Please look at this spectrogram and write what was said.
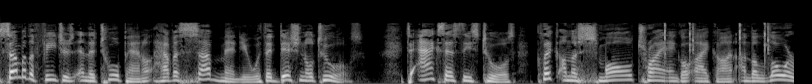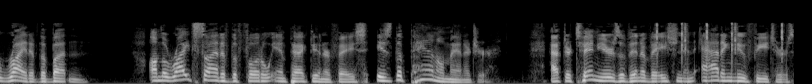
Some of the features in the tool panel have a submenu with additional tools. To access these tools, click on the small triangle icon on the lower right of the button. On the right side of the PhotoImpact interface is the Panel Manager. After 10 years of innovation and adding new features,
